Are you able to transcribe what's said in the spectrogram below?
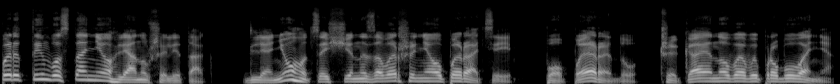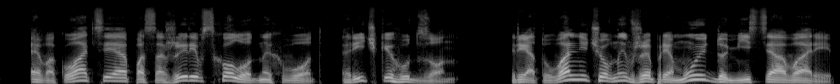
перед тим востаннє оглянувши літак. Для нього це ще не завершення операції. Попереду чекає нове випробування евакуація пасажирів з холодних вод річки Гудзон. Рятувальні човни вже прямують до місця аварії.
